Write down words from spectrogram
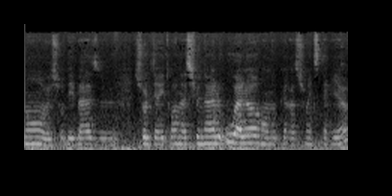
euh, sur des bases euh, sur le territoire national ou alors en opération extérieure,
